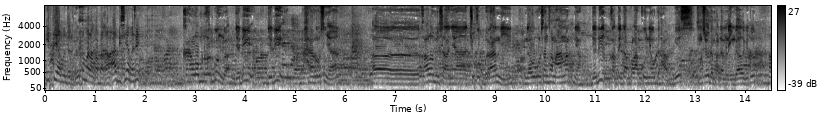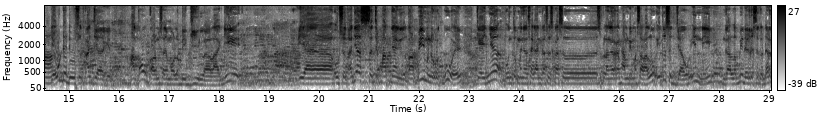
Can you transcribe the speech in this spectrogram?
Itu yang menurut gue tuh malah gak bakal habis ya nggak sih? Kalau menurut gua enggak. Jadi jadi harusnya eh, kalau misalnya cukup berani, nggak urusan sama anaknya. Jadi ketika pelakunya udah habis, maksudnya udah pada meninggal gitu, ya udah diusut aja gitu. Atau kalau misalnya mau lebih gila lagi, ya usut aja secepatnya gitu. Tapi menurut gue, kayaknya untuk menyelesaikan kasus-kasus pelanggaran HAM di masa lalu itu sejauh ini nggak lebih dari sekedar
